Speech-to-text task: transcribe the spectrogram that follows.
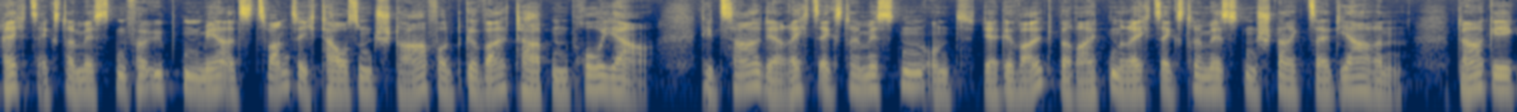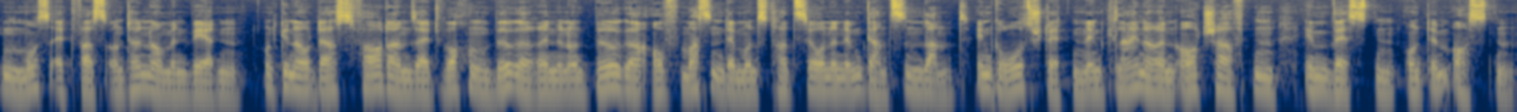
Rechtsextremisten verübten mehr als 20.000 Straf- und Gewalttaten pro Jahr. Die Zahl der Rechtsextremisten und der gewaltbereiten Rechtsextremisten steigt seit Jahren. Dagegen muss etwas unternommen werden. Und genau das fordern seit Wochen Bürgerinnen und Bürger auf Massendemonstrationen Demonstrationen im ganzen Land, in Großstädten, in kleineren Ortschaften, im Westen und im Osten.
